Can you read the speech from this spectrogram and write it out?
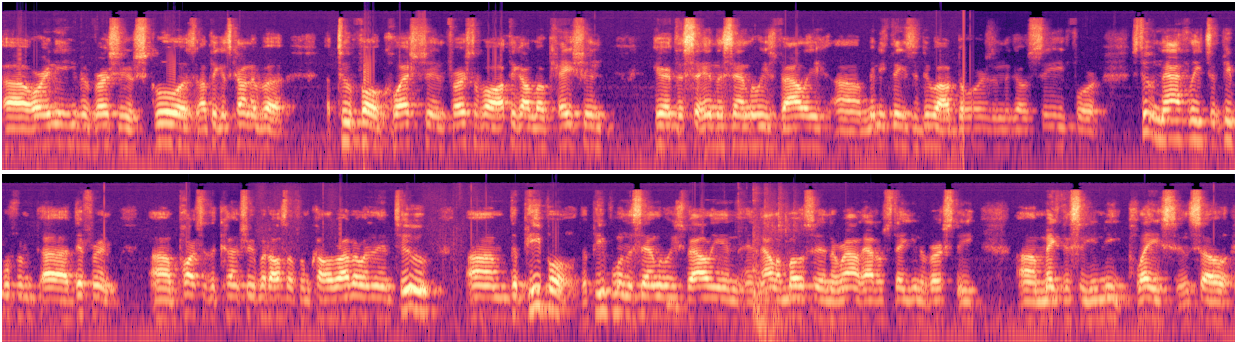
uh, or any university or school is I think it's kind of a, a twofold question. First of all, I think our location here at the in the San Luis Valley, um, many things to do outdoors and to go see for student athletes and people from uh, different um, parts of the country, but also from Colorado. And then two, um, the people, the people in the San Luis Valley and, and Alamosa and around Adams State University um, make this a unique place. And so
